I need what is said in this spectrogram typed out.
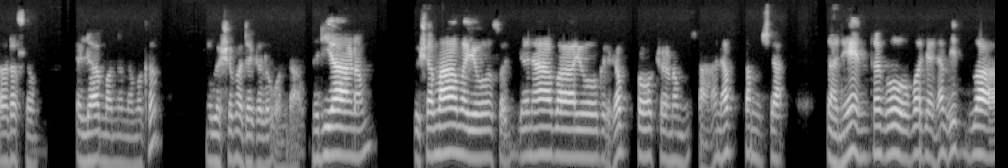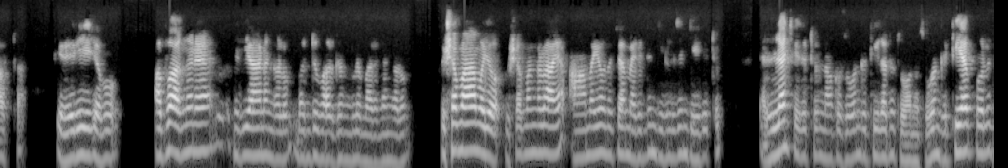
തടസ്സം എല്ലാം വന്ന് നമുക്ക് വിഷമതകൾ ഉണ്ടാവും. നിര്യാണം വിഷമാമയോ സജ്ജനാപായോ ഗൃഹപ്രോക്ഷണം സ്ഥാനപ്തംശ ധനേന്ദ്രഗോപജന വിദ്വാർത്ഥ ശരീരവോ. അപ്പോൾ അങ്ങനെ നിര്യാണങ്ങളും ബന്ധുവർഗങ്ങളും മരണങ്ങളും വിഷമാമയോ? വിഷമങ്ങളായ ആമയോ എന്ന് വെച്ചാൽ മരുന്നും ചികിത്സയും ചെയ്തിട്ടും എല്ലാം ചെയ്തിട്ടും നമുക്ക് സുഖം കിട്ടിയില്ലെന്ന് തോന്നും. സുഖം കിട്ടിയാൽ പോലും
